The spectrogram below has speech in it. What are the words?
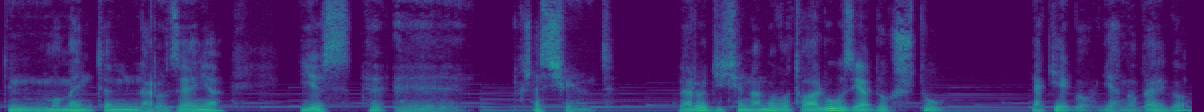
Tym momentem narodzenia jest y, chrzest święty. Narodzić się na nowo to aluzja do chrztu. Jakiego? Janowego?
